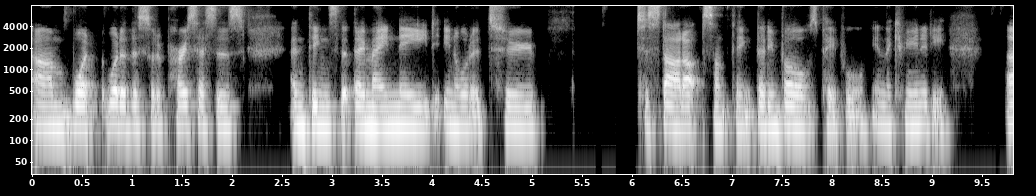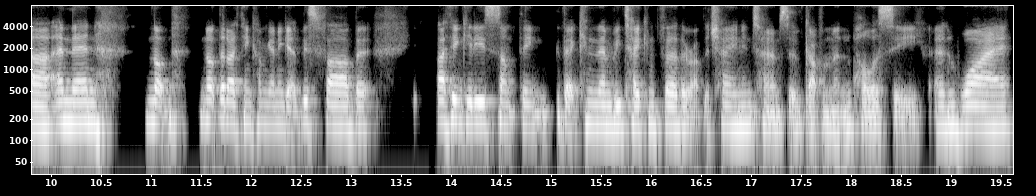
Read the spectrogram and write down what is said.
Um, what what are the sort of processes and things that they may need in order to to start up something that involves people in the community uh, and then not not that I think I'm going to get this far, but I think it is something that can then be taken further up the chain in terms of government and policy and why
